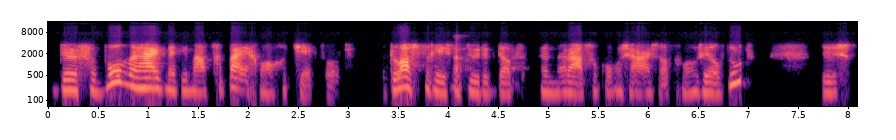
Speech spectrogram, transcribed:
de verbondenheid met die maatschappij gewoon gecheckt wordt. Het lastige is natuurlijk dat een raad van commissaris dat gewoon zelf doet. Dus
